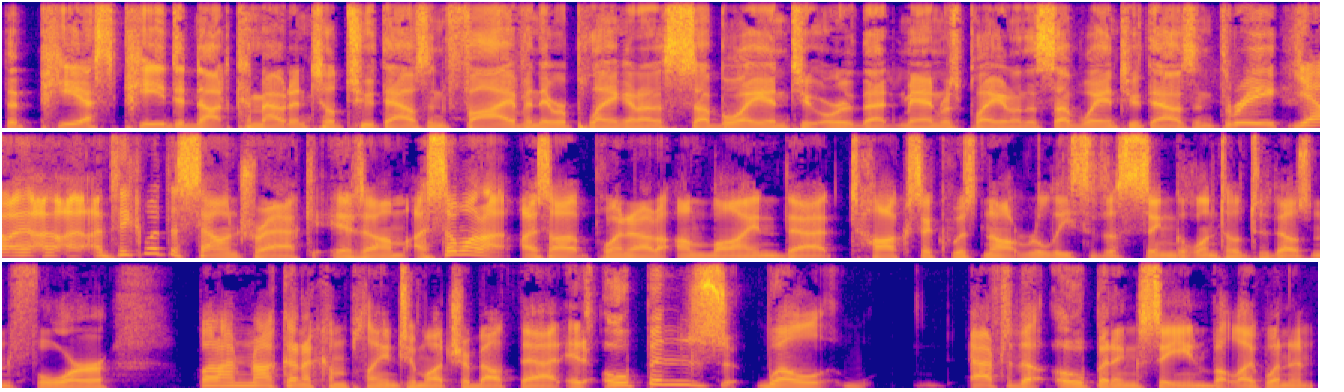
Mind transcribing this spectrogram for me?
The PSP did not come out until 2005 and they were playing it on a subway and or that man was playing it on the subway in 2003. Yeah, I, I'm thinking about the soundtrack. It um, I someone I saw pointed out online that Toxic was not released as a single until 2004, but I'm not going to complain too much about that. It opens well after the opening scene, but like when it,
